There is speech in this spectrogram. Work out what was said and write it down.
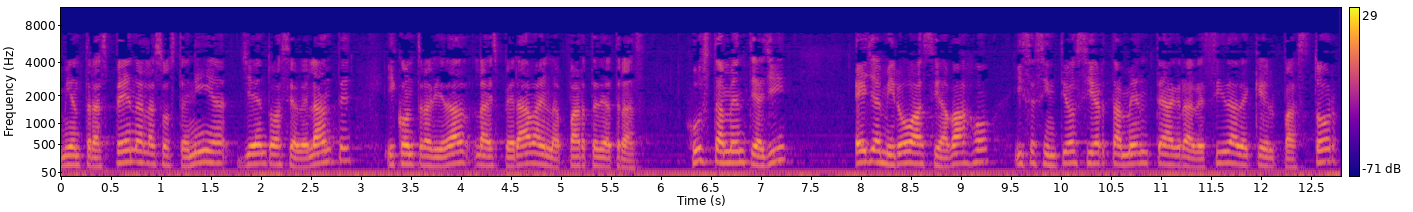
mientras pena la sostenía yendo hacia adelante y contrariedad la esperaba en la parte de atrás. Justamente allí ella miró hacia abajo y se sintió ciertamente agradecida de que el pastor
